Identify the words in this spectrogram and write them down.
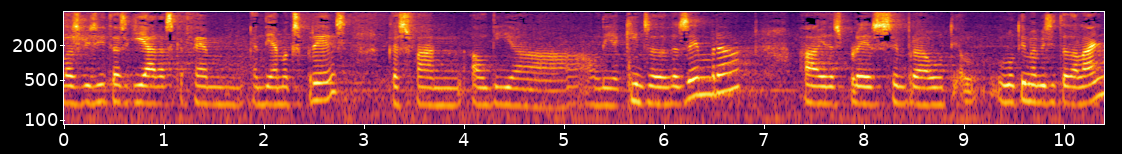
les visites guiades que fem que en diem express que es fan el dia, el dia 15 de desembre eh, i després sempre l'última visita de l'any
